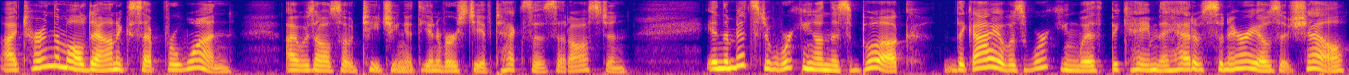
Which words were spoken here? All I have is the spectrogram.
I turned them all down except for one. I was also teaching at the University of Texas at Austin. In the midst of working on this book, the guy I was working with became the head of scenarios at Shell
